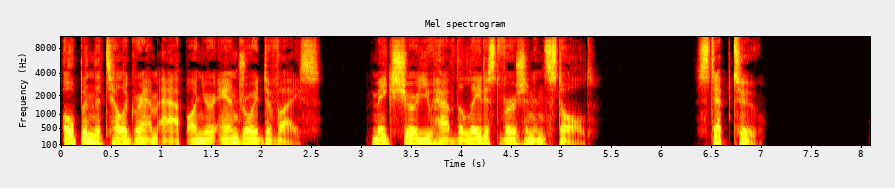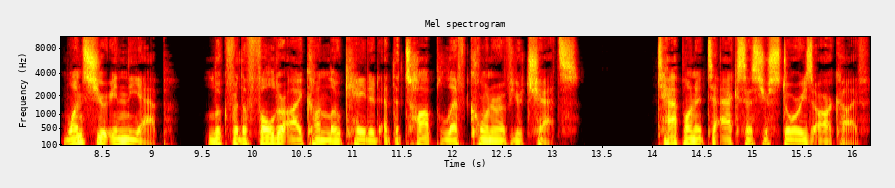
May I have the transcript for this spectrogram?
Open the Telegram app on your Android device. Make sure you have the latest version installed. Step 2. Once you're in the app, look for the folder icon located at the top left corner of your chats. Tap on it to access your Stories archive.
